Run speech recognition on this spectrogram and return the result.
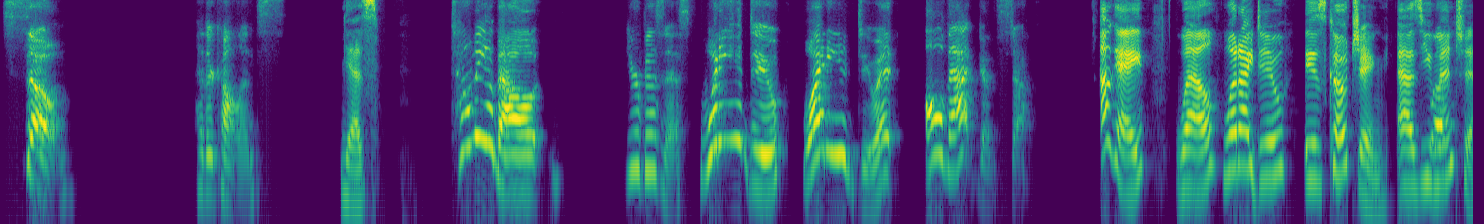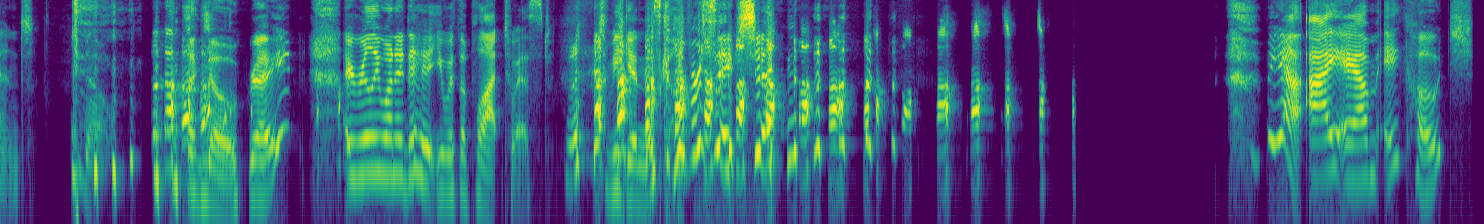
so Heather Collins. Yes. Tell me about your business. What do you do? Why do you do it? All that good stuff. Okay. Well, what I do is coaching, as you well, mentioned. No. I know, right? I really wanted to hit you with a plot twist to begin this conversation. But yeah, I am a coach.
